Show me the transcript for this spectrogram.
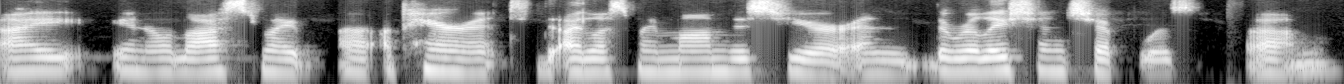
i you know lost my uh, a parent. I lost my mom this year. And the relationship was um,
